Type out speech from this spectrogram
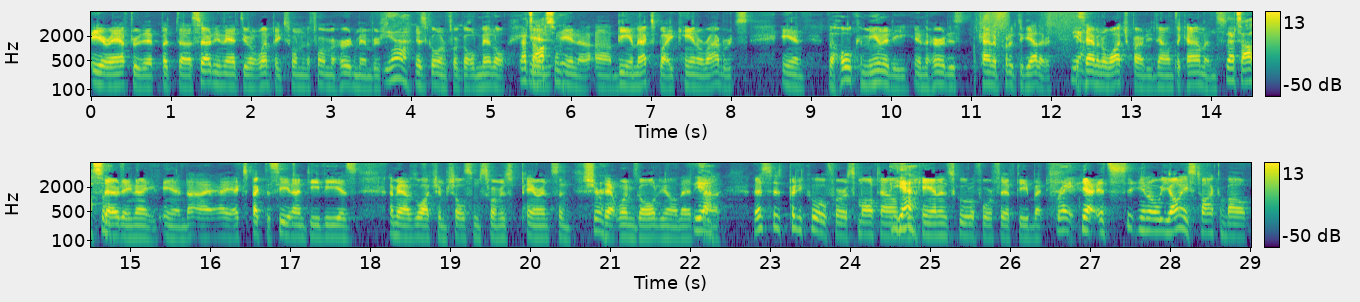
air after that, but uh, Saturday night at the Olympics, one of the former herd members Yeah. is going for a gold medal. That's in, awesome. In a, a BMX bike, Hannah Roberts, and the whole community and the herd is kind of put it together. Yeah. Is having a watch party down at the Commons. That's awesome. Saturday night, and I, I expect to see it on TV. As I mean, I was watching show some swimmers' parents and Sure. that one gold. You know that. Yeah. Uh, this is pretty cool for a small town, Yeah. Buchanan School of 450. But Right. yeah, it's you know you always talk about,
